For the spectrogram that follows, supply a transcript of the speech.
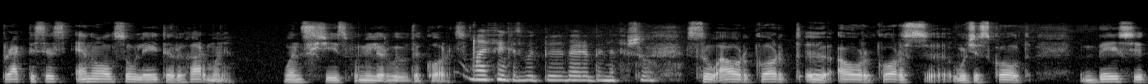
practices and also later harmony once she is familiar with the chords I think it would be very beneficial. So our chord, uh, our course, uh, which is called Basic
